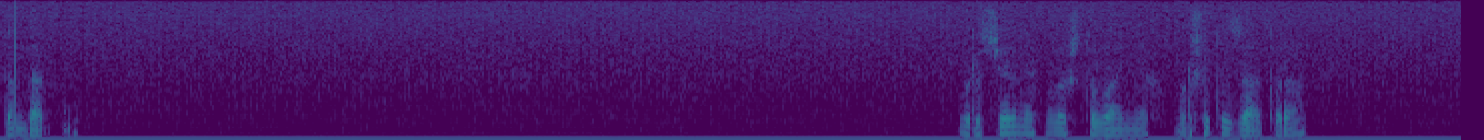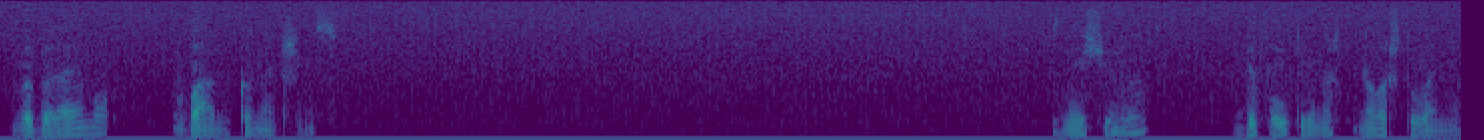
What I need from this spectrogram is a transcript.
стандартний. В розширених налаштуваннях маршрутизатора вибираємо WAN Connections. Знищуємо дефолтові налаштування.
